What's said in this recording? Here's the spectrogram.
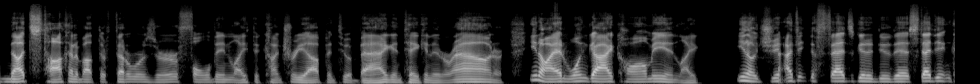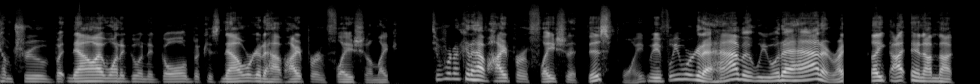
nuts talking about the Federal Reserve folding like the country up into a bag and taking it around. Or, you know, I had one guy call me and like, you know, I think the Fed's going to do this. That didn't come true, but now I want to go into gold because now we're going to have hyperinflation. I'm like, dude, we're not going to have hyperinflation at this point. If we were going to have it, we would have had it, right? Like, I, and I'm not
